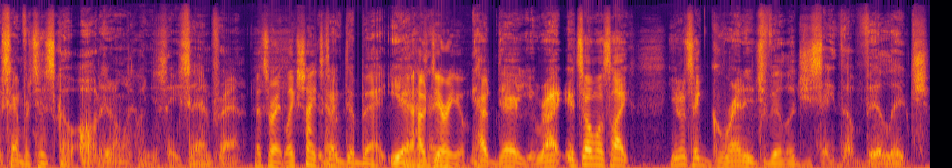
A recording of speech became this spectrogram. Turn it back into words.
San Francisco. Oh, they don't like when you say San Fran. That's right, like It's Chi-Town. like the Bay. Yeah. how it's like- dare you. How dare you? Right? It's almost like you don't say Greenwich Village. You say the Village.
